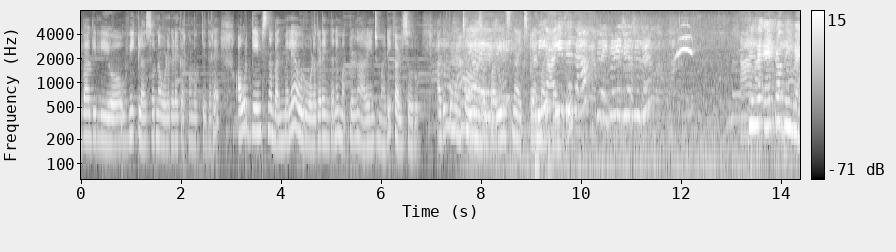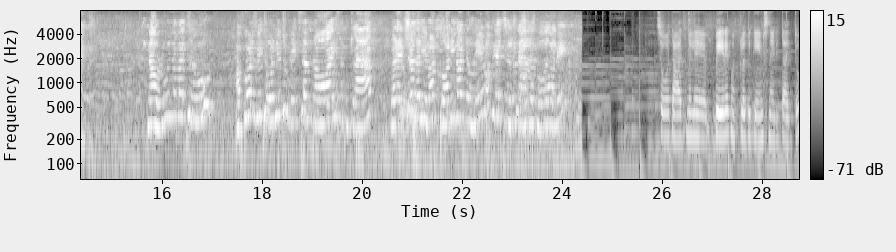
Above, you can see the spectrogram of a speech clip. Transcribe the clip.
ಇವಾಗಿಲ್ಲಿ ವಿ ಇಲ್ಲಿ ವಿ ಕ್ಲಾಸವ್ರನ್ನ ಒಳಗಡೆ ಕರ್ಕೊಂಡು ಹೋಗ್ತಿದ್ದಾರೆ ಅವ್ರ ಗೇಮ್ಸ್ನ ಬಂದಮೇಲೆ ಅವರು ಒಳಗಡೆಯಿಂದನೇ ಮಕ್ಕಳನ್ನ ಅರೇಂಜ್ ಮಾಡಿ ಕಳಿಸೋರು. ಅದಕ್ಕೂ ಮುಂಚೆ ಸ್ವಲ್ಪ ರೂಲ್ಸ್ನ ಎಕ್ಸ್ಪ್ಲೈನ್ ಮಾಡ್ತಾ ಇದ್ರು. Till the end of the event. Now, rule number two. Of course, we told you to make some noise and clap, but ensure that you're not calling out the name of your children as they're performing. So ಅದಾದಮೇಲೆ ಬೇರೆ ಮಕ್ಕಳದ್ದು ಗೇಮ್ಸ್ ನಡೀತಾ ಇತ್ತು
